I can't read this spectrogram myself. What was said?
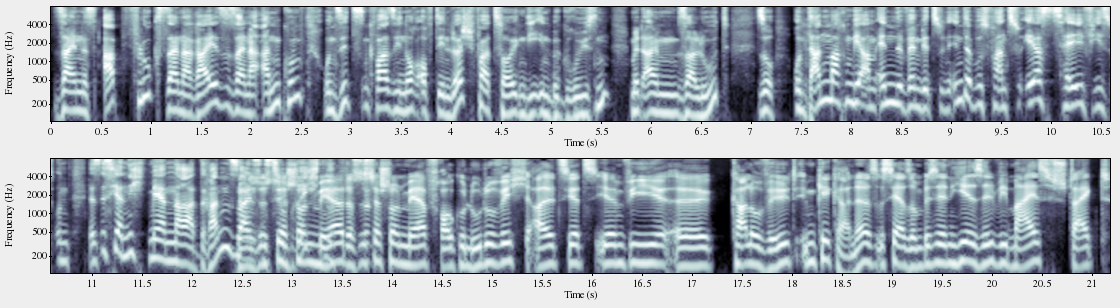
seines Abflugs, seiner Reise, seiner Ankunft und sitzen quasi noch auf den Löschfahrzeugen, die ihn begrüßen, mit einem Salut. So, und dann machen wir am Ende, wenn wir zu den Interviews fahren, zuerst Selfies und das ist ja nicht mehr nah dran sein. das ist ja schon mehr, das ist ja schon mehr Frauke Ludowig als jetzt irgendwie äh, Carlo Wild im Kicker. Ne? Das ist ja so ein bisschen hier, Silvi Mais steigt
